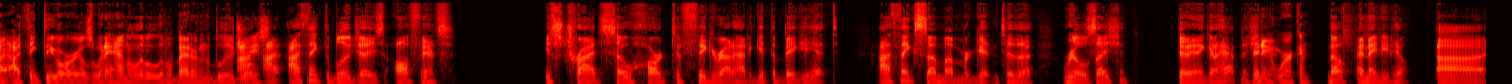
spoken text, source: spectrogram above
I, I think the Orioles would handle it a little better than the Blue Jays. I, I, I think the Blue Jays offense is tried so hard to figure out how to get the big hit. I think some of them are getting to the realization that it ain't going to happen this it year. ain't working. No, and they need help. Uh,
